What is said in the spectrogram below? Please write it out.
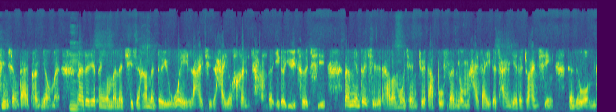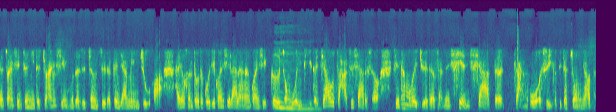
新生代朋友们。那这些朋友们呢，其实他们对于未来其实还有很长的一个预测期。那面对其实台湾目前绝大部分，我们还在一个产业的转型，甚至我们的转型正义的转型，或者是政治的更加民主化，还有很多的国际关系啦、两岸。关系各种问题的交杂之下的时候，其实他们会觉得，反正线下的掌握是一个比较重要的，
